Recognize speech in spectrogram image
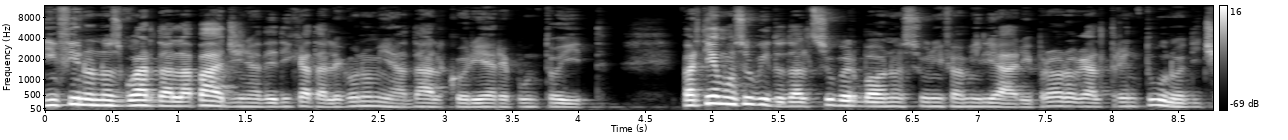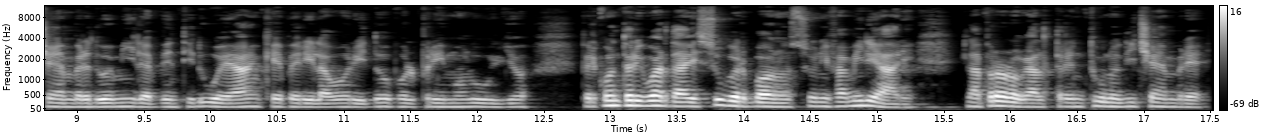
Infine uno sguardo alla pagina dedicata all'economia dal Corriere.it. Partiamo subito dal super bonus unifamiliari, proroga al 31 dicembre 2022 anche per i lavori dopo il primo luglio. Per quanto riguarda i super bonus unifamiliari, la proroga al 31 dicembre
